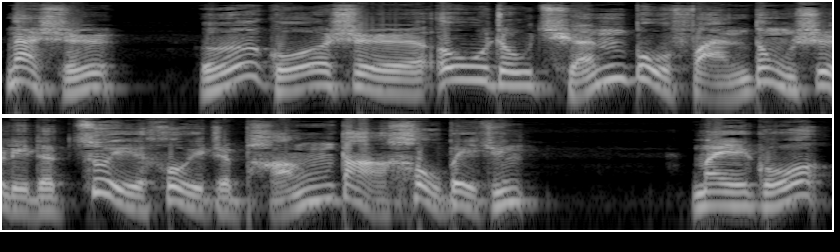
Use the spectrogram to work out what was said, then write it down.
那时。俄国是欧洲全部反动势力的最后一支庞大后备军，美国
